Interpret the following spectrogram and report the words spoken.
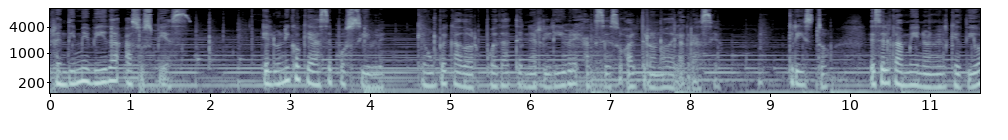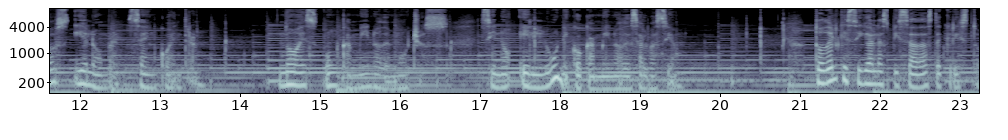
rendí mi vida a sus pies. El único que hace posible que un pecador pueda tener libre acceso al trono de la gracia. Cristo es el camino en el que Dios y el hombre se encuentran. No es un camino de muchos, sino el único camino de salvación. Todo el que siga las pisadas de Cristo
